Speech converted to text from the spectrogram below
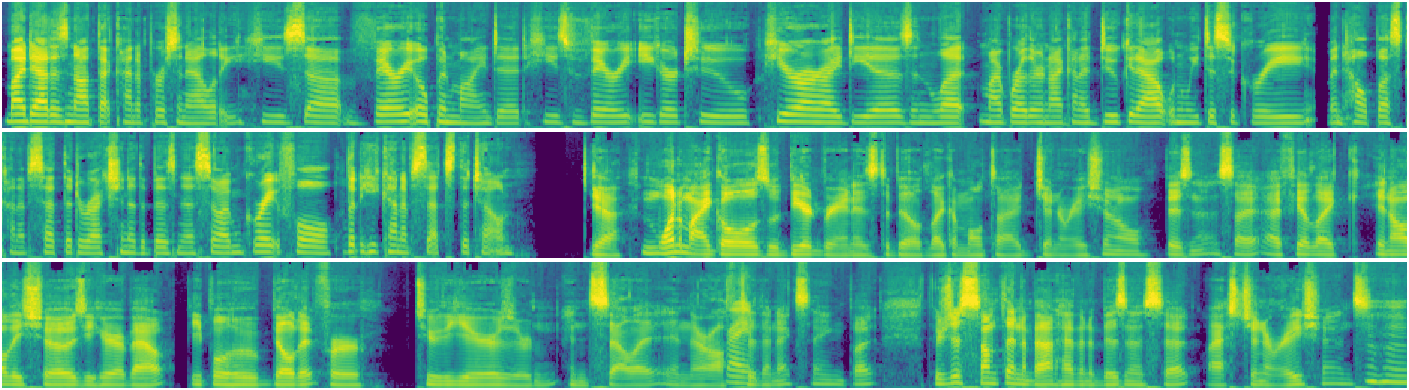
my dad is not that kind of personality. He's uh, very open-minded. He's very eager to hear our ideas and let my brother and I kind of duke it out when we disagree and help us kind of set the direction of the business. So I'm grateful that he kind of sets the tone. Yeah. One of my goals with Beardbrand is to build like a multi generational business. I, I feel like in all these shows, you hear about people who build it for two years or and sell it and they're off to the next thing. But there's just something about having a business that lasts generations Mm-hmm.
